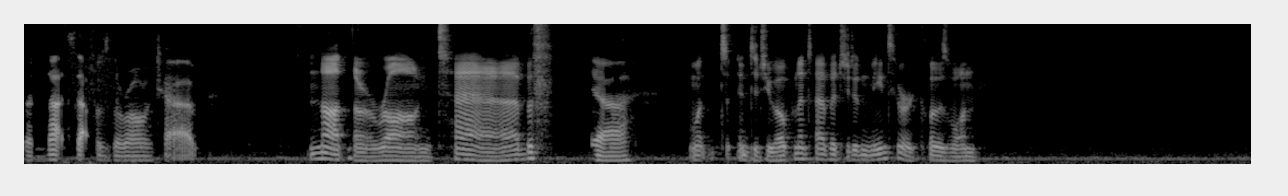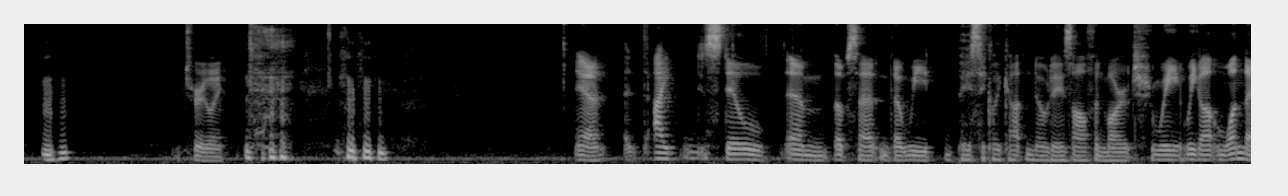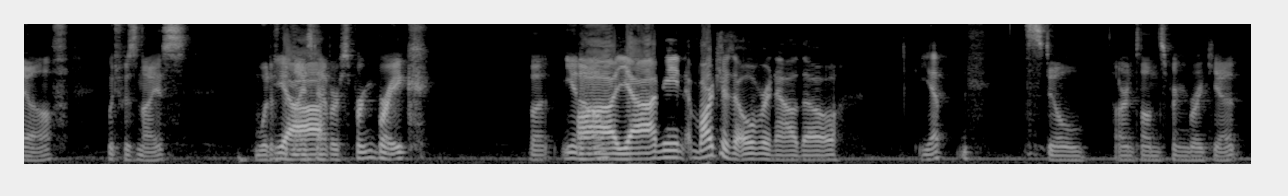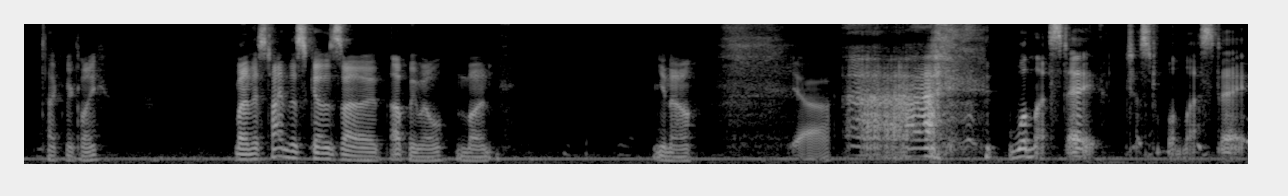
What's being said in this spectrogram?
the nuts. That was the wrong tab. Not the wrong tab. Yeah. What did you open a tab that you didn't mean to, or close one? Mm-hmm. Truly. yeah, I still am upset that we basically got no days off in March. We we got one day off, which was nice. Would have been nice to have our spring break, but you know, Uh, yeah. I mean, March is over now, though. yep, still aren't on spring break yet, technically. By this time this goes uh, up, we will, but you know. Yeah. Ah, one last day. Just one last day.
